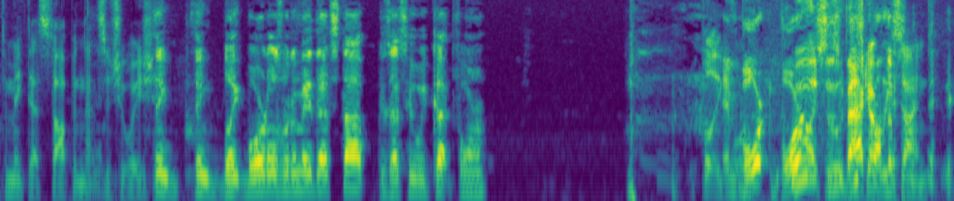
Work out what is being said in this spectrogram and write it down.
to make that stop in that situation. think think Blake Bortles would have made that stop because that's who we cut for him. Blake And Bortles. Bor- Who- Bortles who is just back got on the re-signed.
